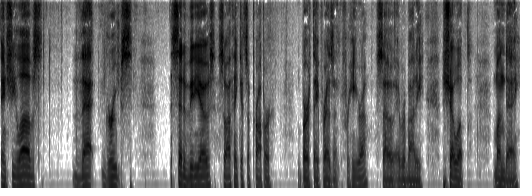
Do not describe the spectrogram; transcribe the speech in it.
and she loves that group's set of videos. So I think it's a proper birthday present for Hero. So everybody show up Monday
